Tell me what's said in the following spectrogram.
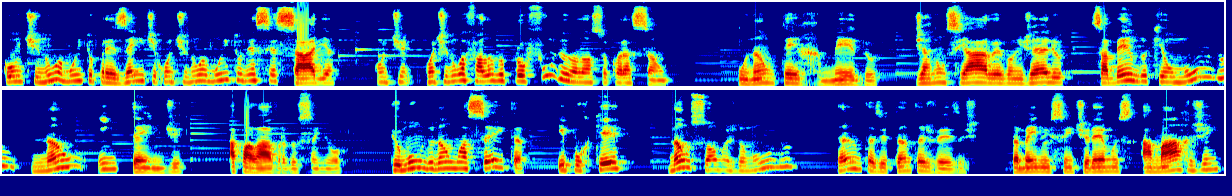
continua muito presente, continua muito necessária, continua falando profundo no nosso coração. O não ter medo de anunciar o Evangelho, sabendo que o mundo não entende a palavra do Senhor, que o mundo não o aceita e porque não somos do mundo, tantas e tantas vezes também nos sentiremos à margem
